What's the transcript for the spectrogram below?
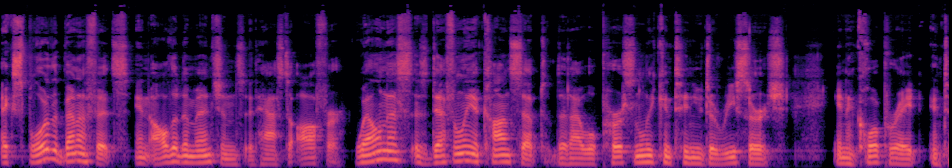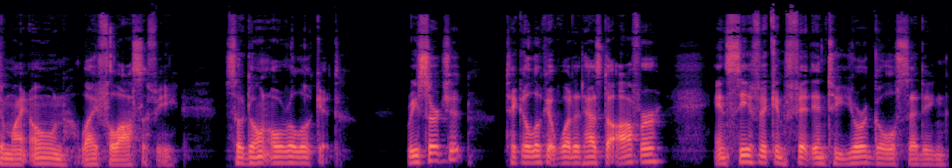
Explore the benefits in all the dimensions it has to offer. Wellness is definitely a concept that I will personally continue to research and incorporate into my own life philosophy so don't overlook it. Research it, take a look at what it has to offer, and see if it can fit into your goal setting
